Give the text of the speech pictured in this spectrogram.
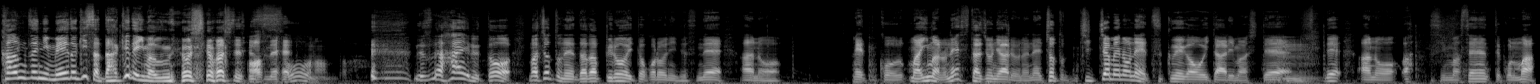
完全にメイド喫茶だけで今運営をしてましてであすね。そうなんだ。ですね入ると、まあ、ちょっとねだだっ広いところにですねあのえこうまあ、今のねスタジオにあるようなねちょっとちっちゃめのね机が置いてありまして、うん。であの「あすいません」ってこのまあ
